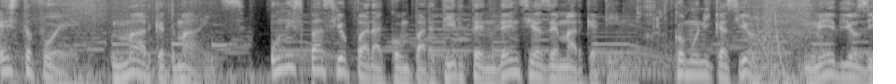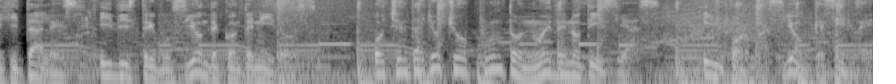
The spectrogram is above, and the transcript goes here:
Esto fue Market Minds, un espacio para compartir tendencias de marketing, comunicación, medios digitales y distribución de contenidos. 88.9 Noticias. Información que sirve.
